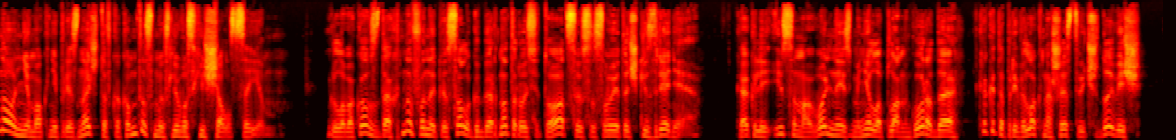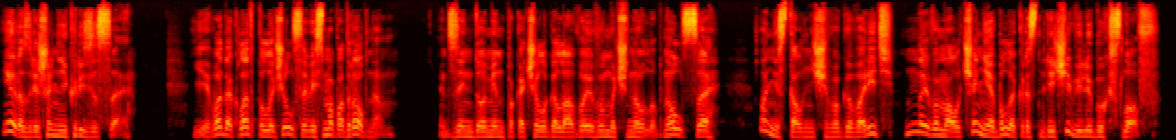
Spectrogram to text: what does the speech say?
но он не мог не признать, что в каком-то смысле восхищался им. Глубоко вздохнув, он описал губернатору ситуацию со своей точки зрения. Как Ли И самовольно изменила план города, как это привело к нашествию чудовищ и разрешению кризиса. Его доклад получился весьма подробным. Цзинь Домин покачал головой и вымученно улыбнулся. Он не стал ничего говорить, но его молчание было красноречивее любых слов.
